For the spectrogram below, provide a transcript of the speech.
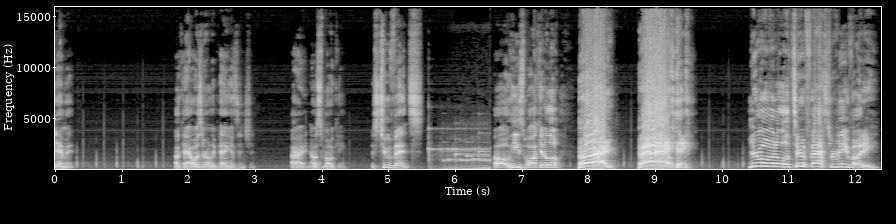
Damn it. Okay, I wasn't really paying attention. Alright, no smoking. There's two vents. Oh, he's walking a little... Hey! Hey! You're moving a little too fast for me, buddy.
